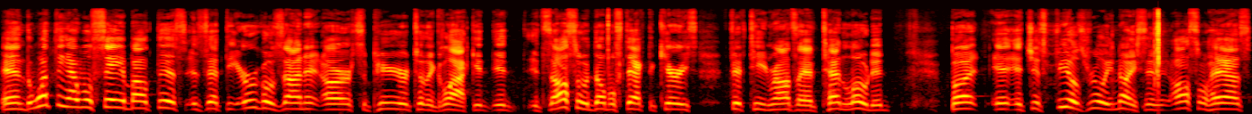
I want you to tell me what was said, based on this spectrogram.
And the one thing I will say about this is that the ergos on it are superior to the Glock. It, it, it's also a double stack that carries 15 rounds. I have 10 loaded, but it, it just feels really nice. And it also has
